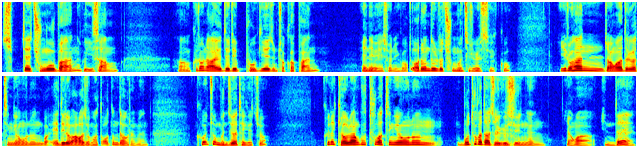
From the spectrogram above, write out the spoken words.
10대 중후반 그 이상 어, 그런 아이들이 보기에 좀 적합한 애니메이션이고 어른들도 충분히 즐길 수 있고 이러한 영화들 같은 경우는 뭐 애들이 와가지고 막 떠든다 그러면 그건 좀 문제가 되겠죠. 근데 겨울왕국 2 같은 경우는 모두가 다 즐길 수 있는 영화인데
